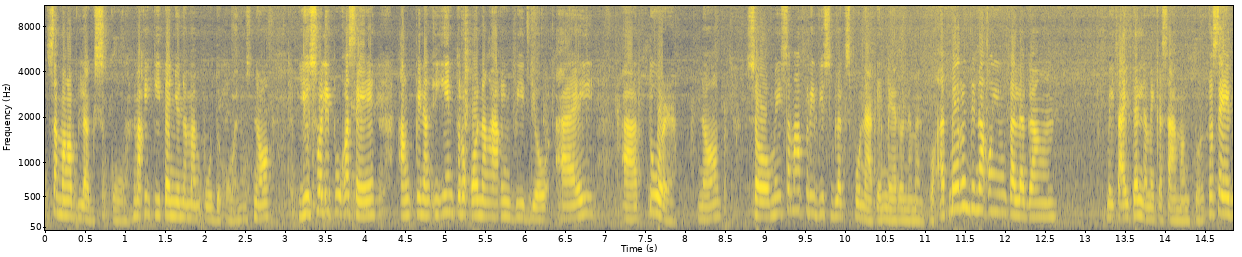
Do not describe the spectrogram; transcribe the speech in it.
sa mga vlogs ko. Makikita nyo naman po doon. No? Usually po kasi, ang pinang-i-intro ko ng aking video ay ah, tour. No? So, may sa mga previous vlogs po natin, meron naman po. At meron din ako yung talagang may title na may kasamang tour. Kasi,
